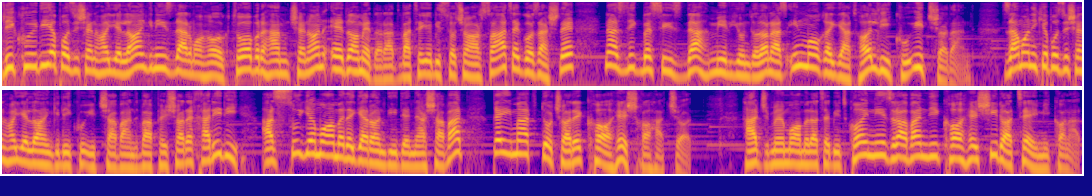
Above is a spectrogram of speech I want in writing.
لیکویدی پوزیشن های لانگ نیز در ماه اکتبر همچنان ادامه دارد و طی 24 ساعت گذشته نزدیک به 13 میلیون دلار از این موقعیت ها لیکوید شدند. زمانی که پوزیشن های لانگ لیکوید شوند و فشار خریدی از سوی معامله دیده نشود قیمت دچار کاهش خواهد شد. حجم معاملات بیت کوین نیز روندی کاهشی را طی می کند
